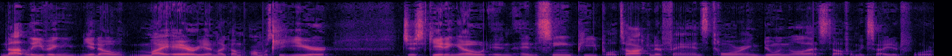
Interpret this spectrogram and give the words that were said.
not leaving you know my area in like I'm almost a year. Just getting out and, and seeing people, talking to fans, touring, doing all that stuff. I'm excited for.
